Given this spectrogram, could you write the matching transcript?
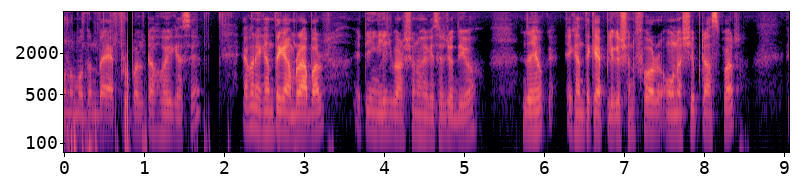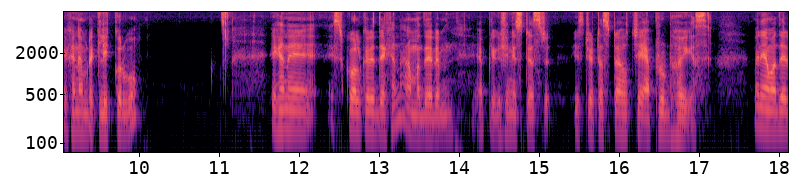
অনুমোদন বা অ্যাপ্রুভালটা হয়ে গেছে। এখন এখান থেকে আমরা আবার এটি ইংলিশ ভার্সন হয়ে গেছে যদিও। যাই হোক, এখান থেকে অ্যাপ্লিকেশন ফর ওনারশিপ ট্রান্সফার এখানে আমরা ক্লিক করব। এখানে স্ক্রল করে দেখেন, আমাদের অ্যাপ্লিকেশন স্ট্যাটাসটা হচ্ছে অ্যাপ্রুভড হয়ে গেছে। মানে আমাদের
